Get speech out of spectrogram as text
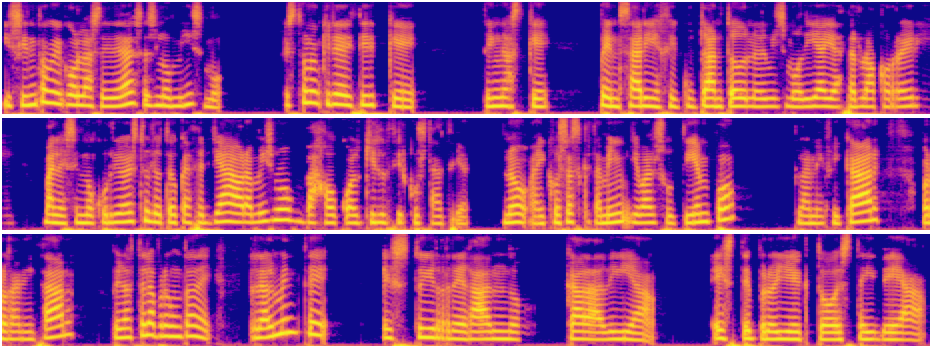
Y siento que con las ideas es lo mismo. Esto no quiere decir que tengas que pensar y ejecutar todo en el mismo día y hacerlo a correr y, vale, se me ocurrió esto y lo tengo que hacer ya ahora mismo bajo cualquier circunstancia. No, hay cosas que también llevan su tiempo, planificar, organizar pero hazte la pregunta de, ¿realmente estoy regando cada día este proyecto, esta idea?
